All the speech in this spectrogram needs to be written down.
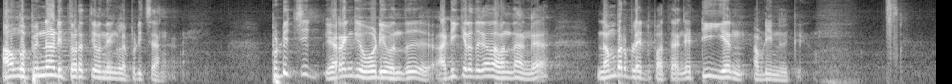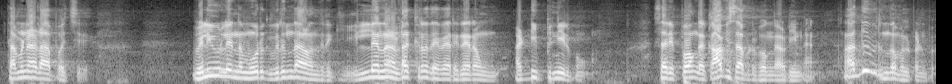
அவங்க பின்னாடி துரத்தி வந்து எங்களை பிடிச்சாங்க. பிடிச்சு இறங்கி ஓடி வந்து அடிக்கிறதுக்காக தான் வந்தாங்க. நம்பர் பிளேட் பார்த்தாங்க டிஎன் அப்படின்னு இருக்கு. தமிழ்நாடாக போச்சு. வெளியூரில் நம்ம ஊருக்கு விருந்தாக வந்திருக்கீங்க. இல்லைன்னா நடக்கிறதே வேறு நேரம். அடி பின்னிருப்போம். சரி போங்க காஃபி சாப்பிட்டு போங்க அப்படின்னாங்க. அது விருந்தோம்பல் பண்பு.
